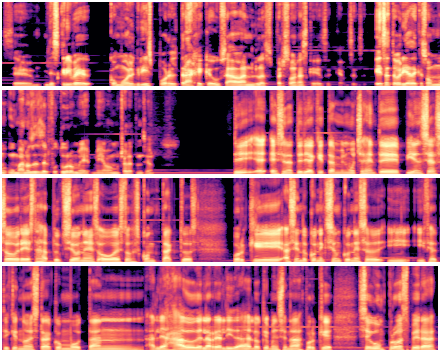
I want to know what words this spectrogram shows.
se describe como el gris por el traje que usaban las personas que, que- esa teoría de que son humanos desde el futuro me, me llama mucho la atención. Sí, e- es una teoría que también mucha gente piensa sobre estas abducciones o estos contactos, porque haciendo conexión con eso y, y fíjate que no está como tan alejado de la realidad lo que mencionabas, porque según Próspera,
